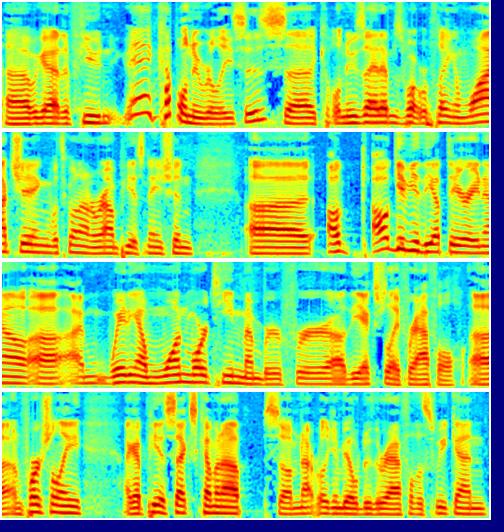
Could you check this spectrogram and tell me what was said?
Uh, we got a few, eh, a couple new releases, uh, a couple news items, what we're playing and watching, what's going on around PS Nation. Uh, I'll I'll give you the update right now. Uh, I'm waiting on one more team member for uh, the Extra Life raffle. Uh, unfortunately, I got PSX coming up, so I'm not really gonna be able to do the raffle this weekend.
